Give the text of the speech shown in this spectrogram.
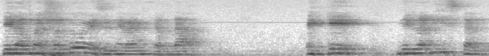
che l'ambasciatore se n'era anche andato e che nella lista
